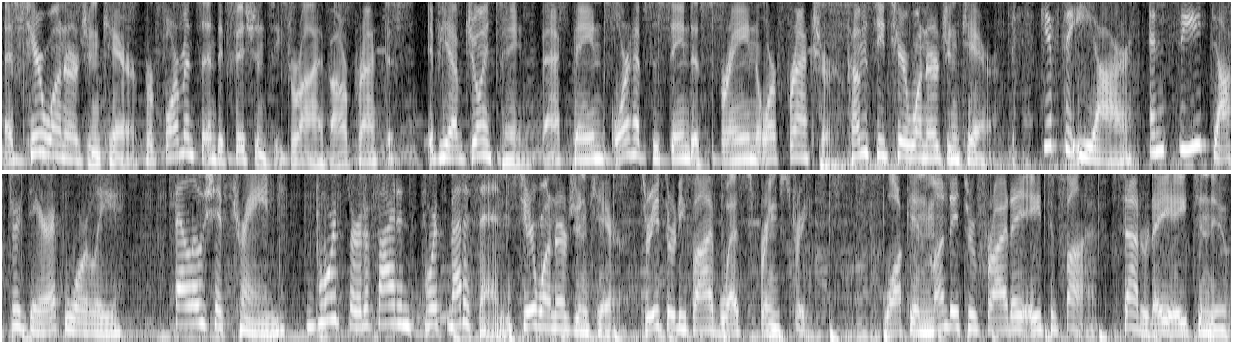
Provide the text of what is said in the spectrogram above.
At Tier 1 Urgent Care, performance and efficiency drive our practice. If you have joint pain, back pain, or have sustained a sprain or fracture, come see Tier 1 Urgent Care. Skip the ER and see Dr. Derek Worley. Fellowship trained, board certified in sports medicine. Tier 1 Urgent Care, 335 West Spring Street. Walk in Monday through Friday, 8 to 5, Saturday, 8 to noon.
